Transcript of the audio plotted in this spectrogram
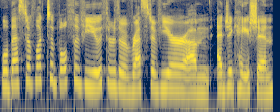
Well, best of luck to both of you through the rest of your um, education.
